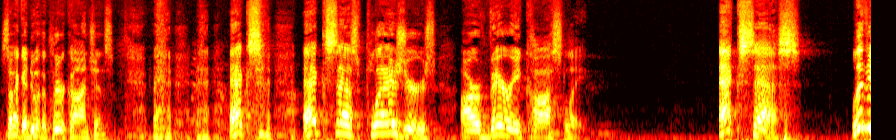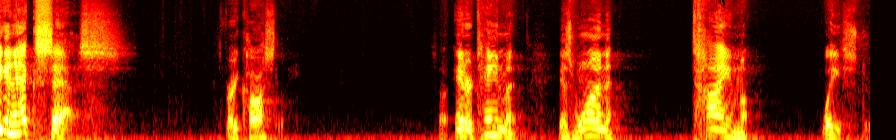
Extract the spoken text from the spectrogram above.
so I could do it with a clear conscience. Ex- excess pleasures are very costly. Excess, living in excess, is very costly. So entertainment is one time waster.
